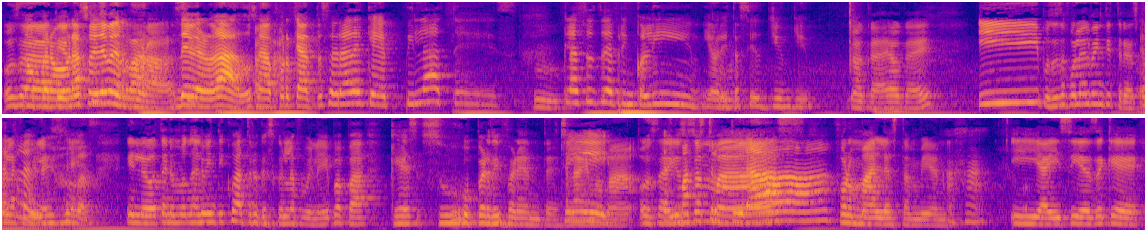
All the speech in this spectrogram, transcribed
O No, sea, pero ahora soy de verdad. De sí. verdad. O sea, Ajá. porque antes era de que pilates, Mm. clases de brincolín. Y ahorita sí es gym gym. Ok, ok. Y pues esa fue la del 23 con la la familia de mi mamá. 23. Y luego tenemos la del 24 que es con la familia de mi papá, que es súper diferente a la de mi Sí, mamá. O sea, ellos más sí son más formales también. Ajá. Y ahí sí es de que,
